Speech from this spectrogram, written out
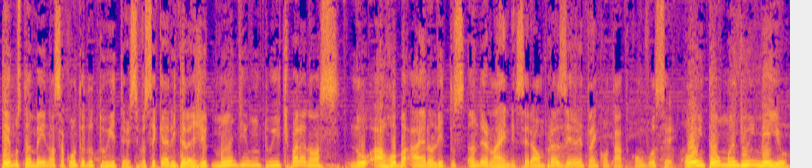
Temos também nossa conta do Twitter. Se você quer interagir, mande um tweet para nós no aerolitos underline. Será um prazer entrar em contato com você. Ou então mande um e-mail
